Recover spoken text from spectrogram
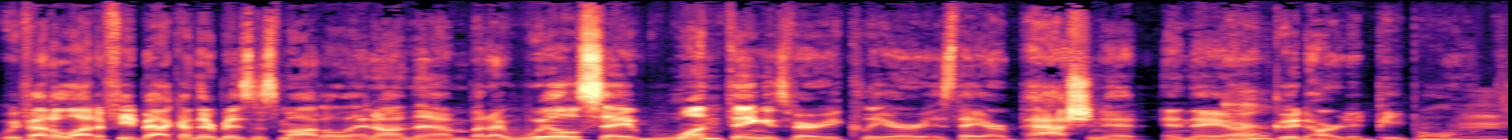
We've had a lot of feedback on their business model and on them, but I will say one thing is very clear is they are passionate and they Yeah. are good-hearted people. Mhm.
